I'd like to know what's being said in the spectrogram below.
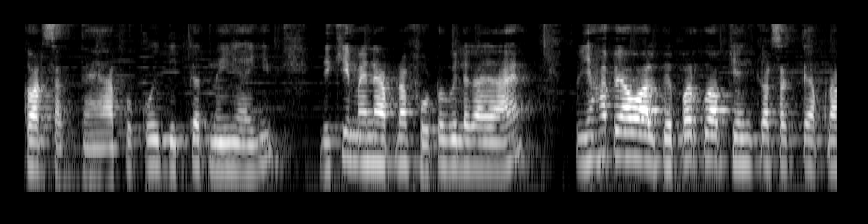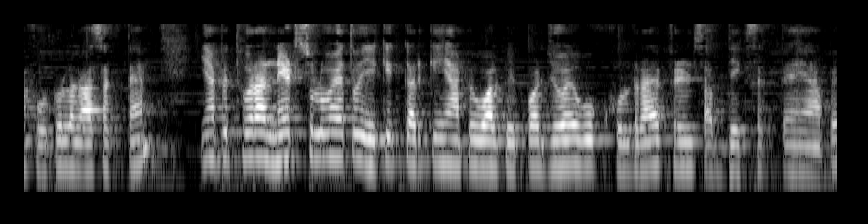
कर सकते हैं, आपको कोई दिक्कत नहीं आएगी। देखिए, मैंने अपना फ़ोटो भी लगाया है। तो यहाँ पे वॉलपेपर को आप चेंज कर सकते हैं, अपना फ़ोटो लगा सकते हैं। यहाँ पे थोड़ा नेट स्लो है तो एक एक करके यहाँ पे वॉलपेपर जो है वो खुल रहा है। फ्रेंड्स आप देख सकते हैं यहाँ पे।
